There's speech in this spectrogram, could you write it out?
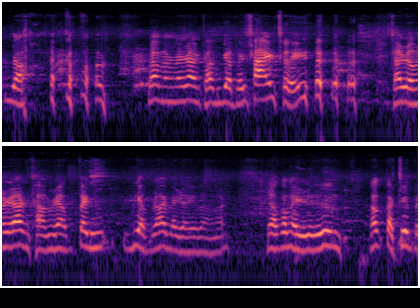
กยอถ้ามันไม่ร่านทำอย่าไปใช้เฉยถ้าลงร่านทำแล้วเป็นเรียบร้อยไปเลยว่างั้นเราก็ไม่ลืมแล้วก็ชิบไป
